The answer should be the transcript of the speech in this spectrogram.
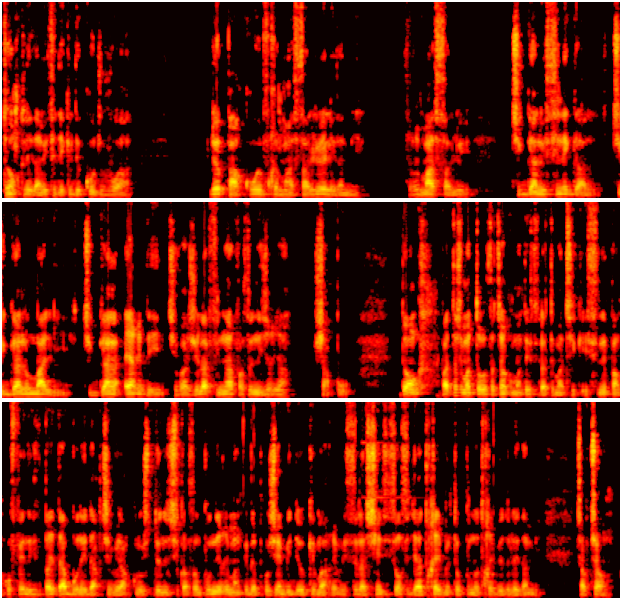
Donc, les amis, cette équipe de Côte d'Ivoire, le parcours est vraiment à saluer, les amis. Vraiment à saluer. Tu gagnes le Sénégal, tu gagnes le Mali, tu gagnes la RD, tu vas jouer la finale face au Nigeria. Chapeau. Donc, partage-moi ton ressenti en commentaire sur la thématique. Et si ce n'est pas encore fait, n'hésite pas à t'abonner, d'activer la cloche de notification pour ne rien manquer des prochaines vidéos qui vont arriver sur la chaîne. Si on se dit à très bientôt pour notre vidéo, les amis. Ciao, ciao.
